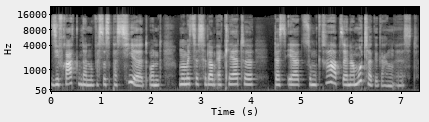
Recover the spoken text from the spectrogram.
sie fragten dann, was ist passiert? Und Muhammad Sallam erklärte, dass er zum Grab seiner Mutter gegangen ist.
